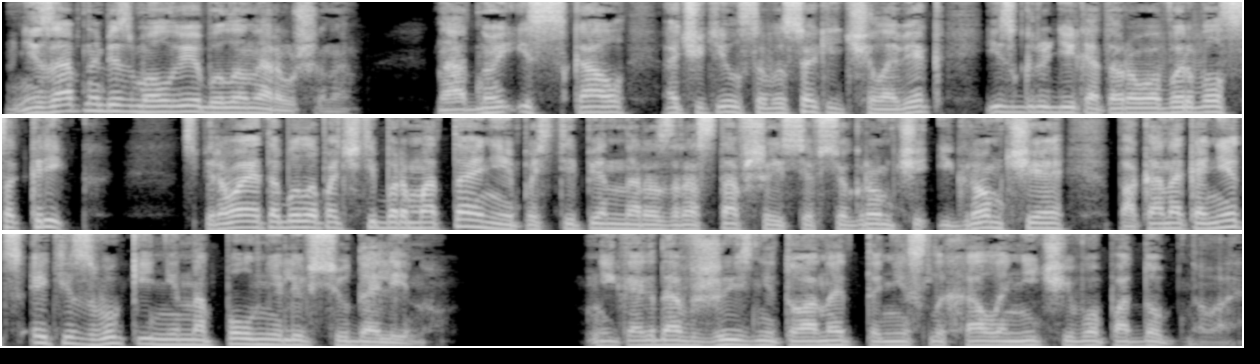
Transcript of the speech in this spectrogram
Внезапно безмолвие было нарушено. На одной из скал очутился высокий человек, из груди которого вырвался крик. Сперва это было почти бормотание, постепенно разраставшееся все громче и громче, пока, наконец, эти звуки не наполнили всю долину. Никогда в жизни Туанетта не слыхала ничего подобного.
